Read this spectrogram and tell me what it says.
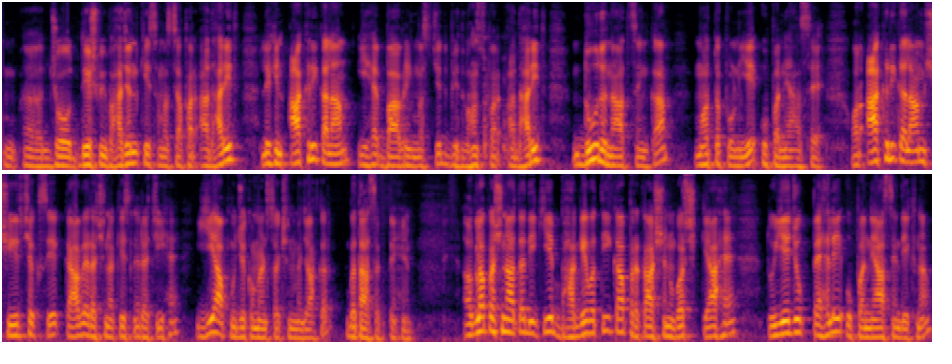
जो देश विभाजन की समस्या पर आधारित, लेकिन आखिरी कलाम यह है बाबरी मस्जिद विध्वंस पर आधारित, दूधनाथ सिंह का महत्वपूर्ण ये उपन्यास है। और आखिरी कलाम शीर्षक से काव्य रचना किसने रची है, ये आप मुझे कमेंट सेक्शन में जाकर बता सकते हैं। अगला प्रश्न आता है, देखिए, भाग्यवती का प्रकाशन वर्ष क्या है? तो ये जो पहले उपन्यास हैं, देखना,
